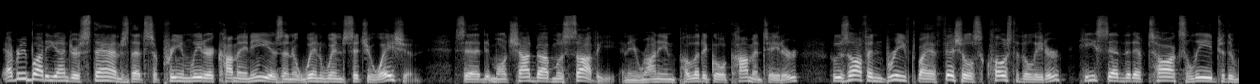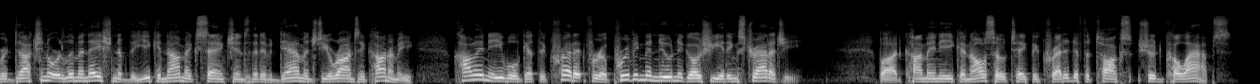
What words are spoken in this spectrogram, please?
Everybody understands that Supreme Leader Khamenei is in a win win situation said Mojtaba Mousavi, an Iranian political commentator who's often briefed by officials close to the leader. He said that if talks lead to the reduction or elimination of the economic sanctions that have damaged Iran's economy, Khamenei will get the credit for approving the new negotiating strategy. But Khamenei can also take the credit if the talks should collapse.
